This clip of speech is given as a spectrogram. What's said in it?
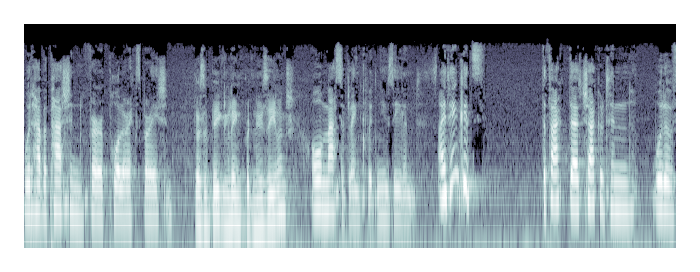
would have a passion for polar exploration. There's a big link with New Zealand? Oh, massive link with New Zealand. I think it's the fact that Shackleton would have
